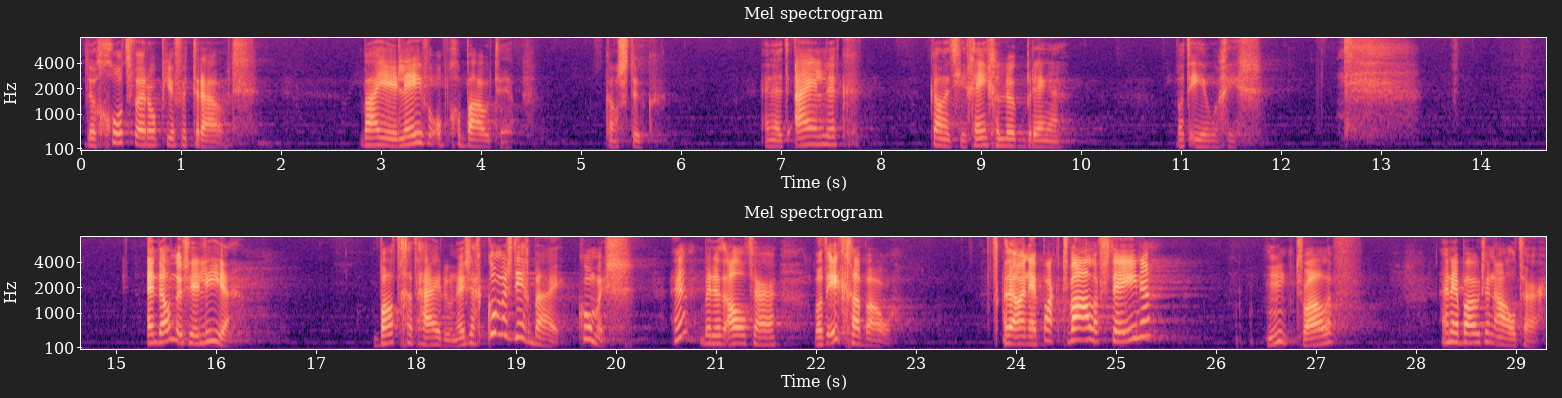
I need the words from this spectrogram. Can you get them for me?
De God waarop je vertrouwt, waar je je leven op gebouwd hebt, kan stuk. En uiteindelijk kan het je geen geluk brengen wat eeuwig is. En dan dus Elia. Wat gaat hij doen? Hij zegt, kom eens dichtbij, kom eens. Hè? Bij dit altaar wat ik ga bouwen. Nou, en hij pakt twaalf stenen. Hm, twaalf. En hij bouwt een altaar.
